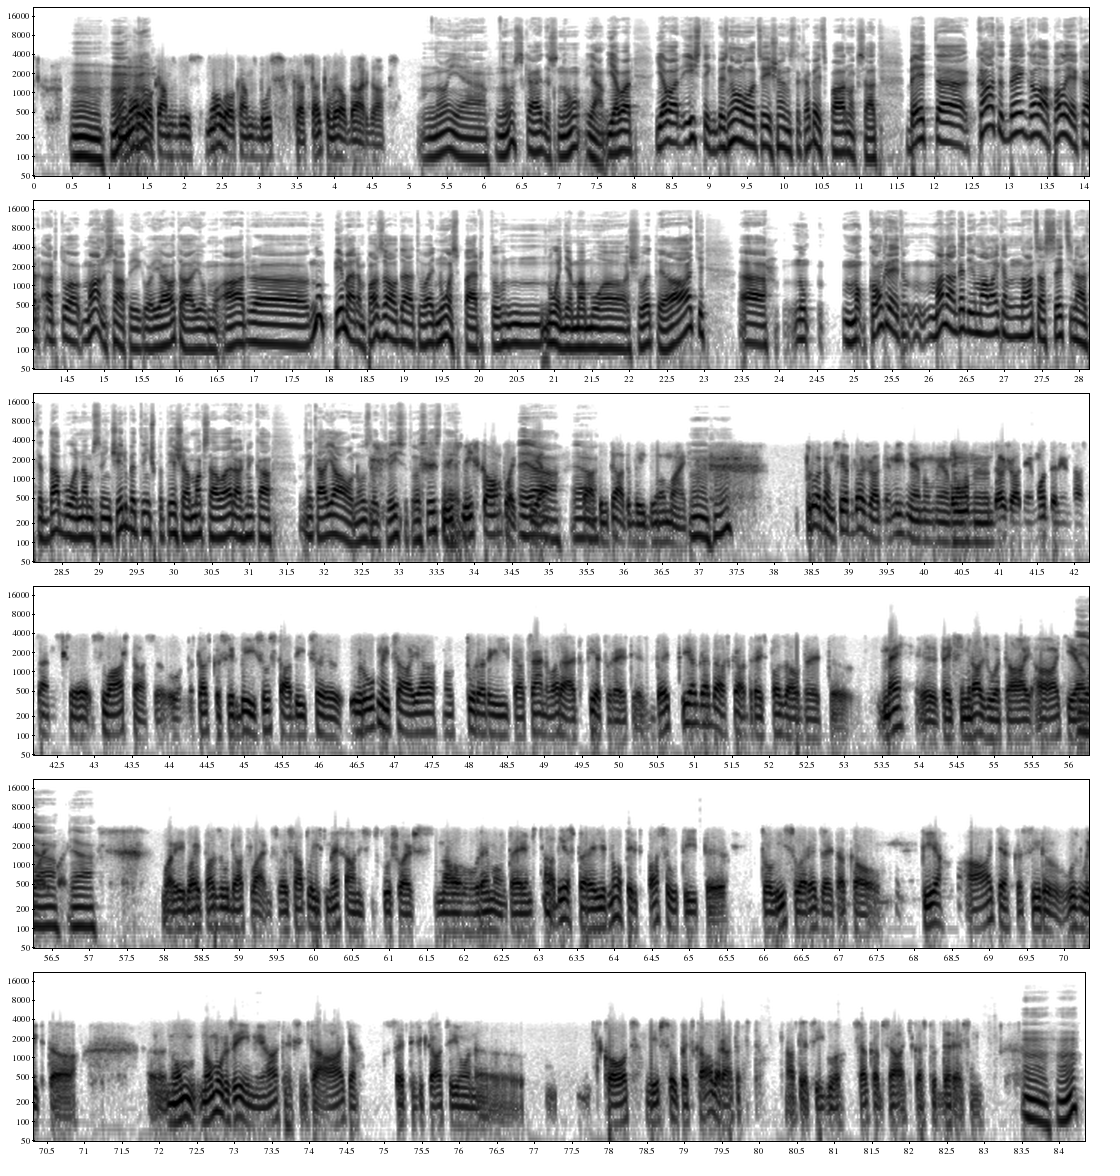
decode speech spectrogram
Mm -hmm. Nolokāms būs, nolokāms būs, kā saka, vēl dārgāks. Nu, jā, nu, skaidrs. Nu, jā. Ja, var, ja var iztikt bez nolocīšanas, tad kāpēc pārmaksāt? Bet uh, kā tad beig galā paliek ar, ar to manu sāpīgo jautājumu, ar, uh, nu, piemēram, pazaudētu vai nospērtu noņemamo šo āķi? Uh, nu, konkrēti, manā gadījumā laikam nācās secināt, ka dabonams viņš ir, bet viņš patiešām maksā vairāk nekā, nekā jaunu uzlikt visu to sistēmu. Viss vis komplekts, jā, jā. jā. Tā, tā tu biji domājis. Uh mhm. -huh. Protams, ir dažādiem izņēmumiem un uh, dažādiem modeļiem tās cenas uh, svārstās. Un tas, kas ir bijis uzstādīts uh, rūpnīcā, jā, nu, tur arī tā cena varētu pieturēties. Bet, ja gadās kādreiz pazaudēt ne, e, teiksim, ražotāji āķi jā, jā, vai, vai, jā. vai, vai pazūd atslēgas, vai saplīst mehānisms, kurš vairs nav remontējams. Tāda iespēja ir nopirkt, pasūtīt, e, to visu var redzēt atkal pie āķa, kas ir uzlikta e, num, numuru zīme, jā, teiksim, tā āķa certifikācija un uh, kods virsū, pēc kā var atrast attiecīgo sakabs āķi, kas tur derēs un Mm -hmm.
